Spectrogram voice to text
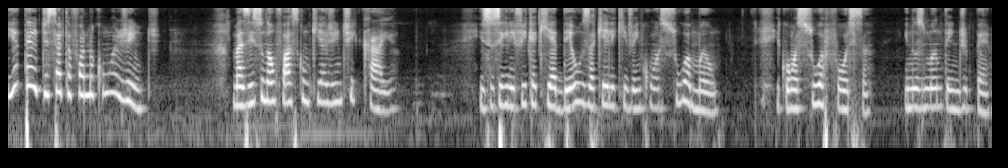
e até de certa forma com a gente. Mas isso não faz com que a gente caia. Isso significa que é Deus aquele que vem com a sua mão e com a sua força e nos mantém de pé,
